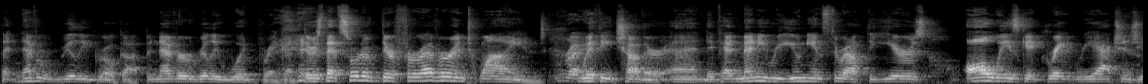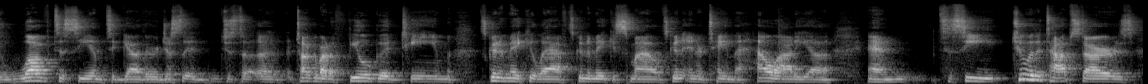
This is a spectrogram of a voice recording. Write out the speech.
that never really broke up and never really would break up. There's that sort of they're forever entwined Right. with each other, and they've had many reunions throughout the years. Always get great reactions. You love to see them together. Just uh, just a, a talk about a feel good team. It's going to make you laugh. It's going to make you smile. It's going to entertain the hell out of you. And to see two of the top stars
